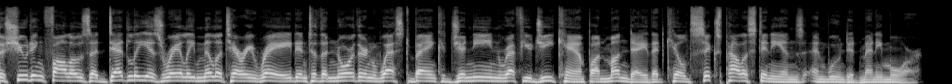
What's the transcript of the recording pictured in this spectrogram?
The shooting follows a deadly Israeli military raid into the northern West Bank Jenin refugee camp on Monday that killed six Palestinians and wounded many more.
